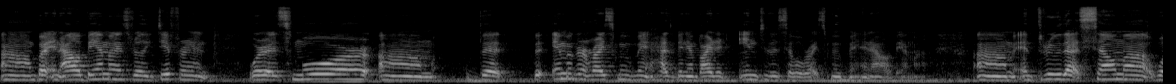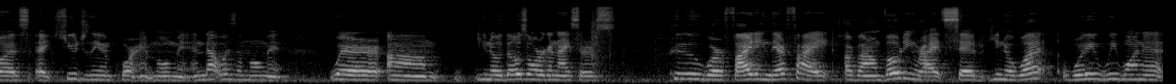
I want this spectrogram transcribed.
Um, but in Alabama, it's really different, where it's more um, that the immigrant rights movement has been invited into the civil rights movement in Alabama. Um, and through that, Selma was a hugely important moment, and that was a moment where um, you know those organizers who were fighting their fight around voting rights said, you know what, we we want to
